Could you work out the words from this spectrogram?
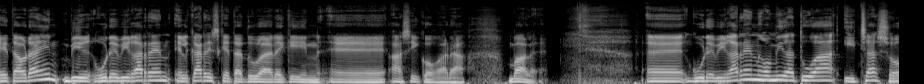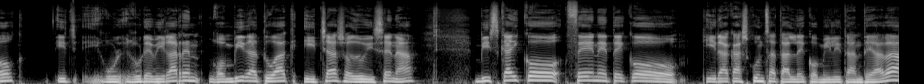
Eta orain, bi, gure bigarren elkarrizketatuarekin eh, hasiko gara. Vale. E, gure bigarren gonbidatua itxasok, itx, gure bigarren gonbidatuak itxaso du izena, Bizkaiko CNT-ko irakaskuntza taldeko militantea da,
